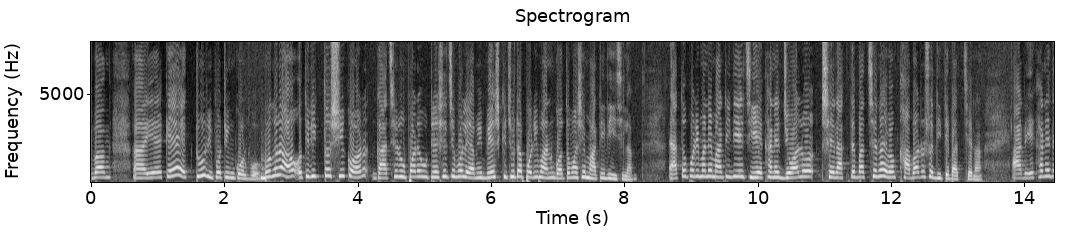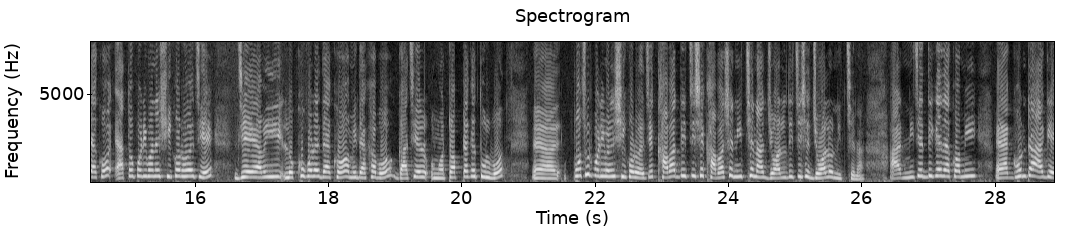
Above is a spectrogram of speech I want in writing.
এবং একে একটু রিপোর্টিং করব। বন্ধুরা, অতিরিক্ত শিকড় গাছের উপরে উঠে এসেছে বলে আমি বেশ কিছুটা পরিমাণ গত মাসে মাটি দিয়েছিলাম। এত পরিমাণে মাটি দিয়েছি, এখানে জলও সে রাখতে পারছে না এবং খাবারও সে দিতে পারছে না। আর এখানে দেখো, এত পরিমাণে শিকড় হয়েছে যে আমি লক্ষ্য করে দেখো, আমি দেখাবো, গাছের টপটাকে তুলবো প্রচুর পরিমাণে শিকড় হয়েছে। খাবার দিচ্ছি সে খাবার সে নিচ্ছে না, জল দিচ্ছি সে জলও নিচ্ছে না। আর নিচের দিকে দেখো, আমি এক ঘণ্টা আগে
